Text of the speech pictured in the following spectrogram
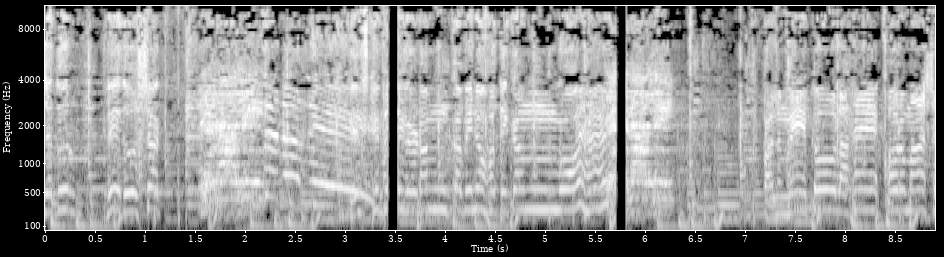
चतुर विदूषक इसकी बिगड़म कभी न होती कम वो है। पल में तोला है और माश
